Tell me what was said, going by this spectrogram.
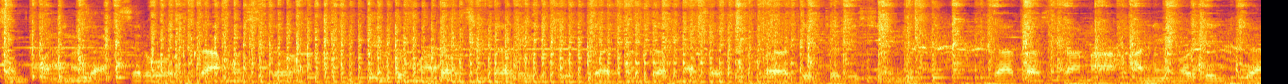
संपन्न सर्व ग्रामस्थ हिंदू महाराज शिंगाडे उद्घाटन करण्यासाठी हॉटेलच्या दिशेने जात असताना आणि हॉटेलच्या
